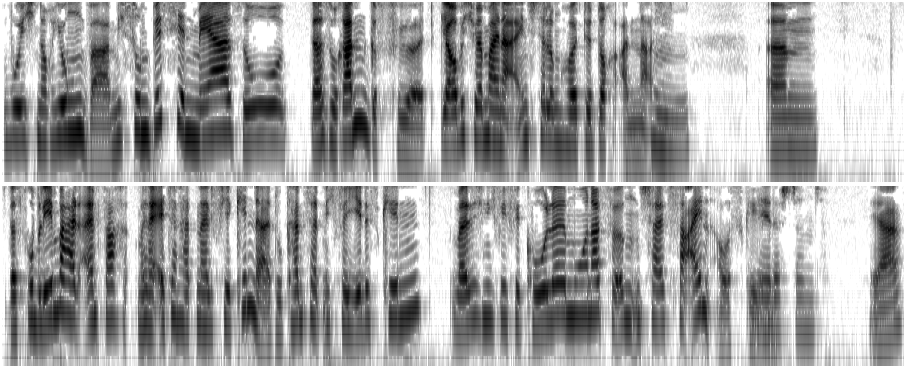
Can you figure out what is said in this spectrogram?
wo ich noch jung war, mich so ein bisschen mehr so da so rangeführt, glaube ich, wäre meine Einstellung heute doch anders. Mhm. Ähm, das Problem war halt einfach, meine Eltern hatten halt vier Kinder. Du kannst halt nicht für jedes Kind, weiß ich nicht, wie viel Kohle im Monat für irgendeinen scheiß Verein ausgeben. Nee, das stimmt. Ja.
